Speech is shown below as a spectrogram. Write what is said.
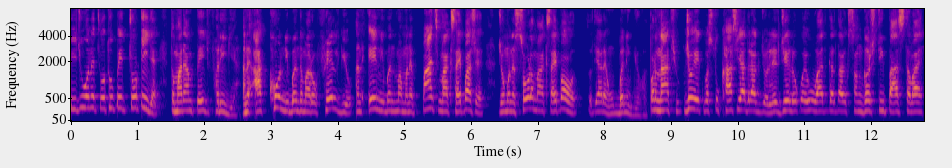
બીજું અને ચોથું પેજ ચોટી જાય, તો મારે આમ પેજ ફરી ગયા. અને આખો નિબંધ મારો ફેલ ગયો અને એ નિબંધમાં મને પાંચ માર્ક્સ આપ્યા છે. જો મને સોળ માર્ક્સ આપ્યા હોત, તો ત્યારે હું બની ગયો હોત. પણ ના થયું. જો એક વસ્તુ ખાસ યાદ રાખજો જે લોકો એવું વાત કરતા હોય સંઘર્ષથી પાસ થવાય,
